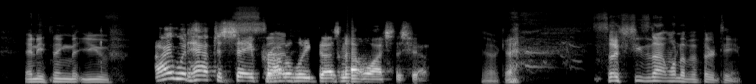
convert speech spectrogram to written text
anything that you've? I would have to say said? probably does not watch the show. Okay, so she's not one of the thirteen.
